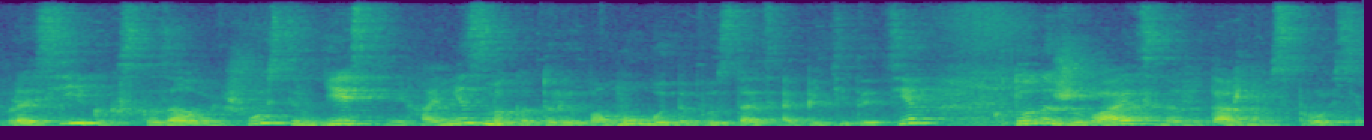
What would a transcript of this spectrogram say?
В России, как сказал Мишустин, есть механизмы, которые помогут обуздать аппетиты тех, кто наживается на ажиотажном спросе.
